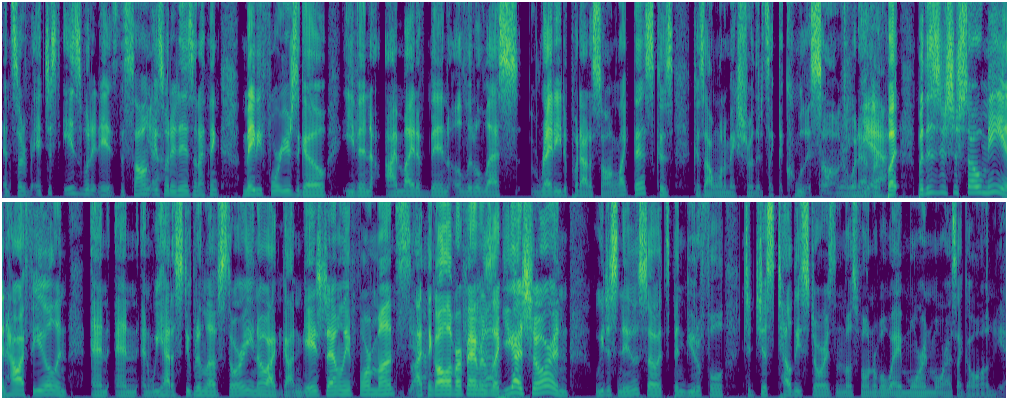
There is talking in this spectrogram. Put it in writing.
and sort of it just is what it is. The song is what it is. And I think maybe four years ago, even I might have been a little less ready to put out a song like this because because I want to make sure that it's like the coolest song or whatever. Yeah. But but this is just, just so me and how I feel and and and and we had a stupid in love story. You know, I got engaged to Emily in four months. I think all of our family was like, "You guys sure?" And we just knew. So it's been beautiful to just tell these stories in the most vulnerable way more and more as I go on. Yeah.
